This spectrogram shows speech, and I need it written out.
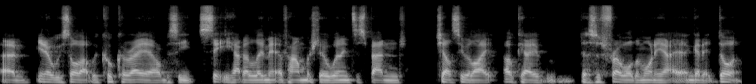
Um, you know, we saw that with Cucurella. Obviously, City had a limit of how much they were willing to spend Chelsea were like, okay, let's just throw all the money at it and get it done.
